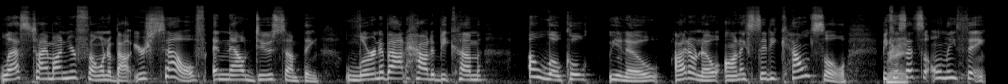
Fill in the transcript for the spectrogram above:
less time on your phone about yourself and now do something. Learn about how to become a local, you know, I don't know, on a city council because Right. that's the only thing.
